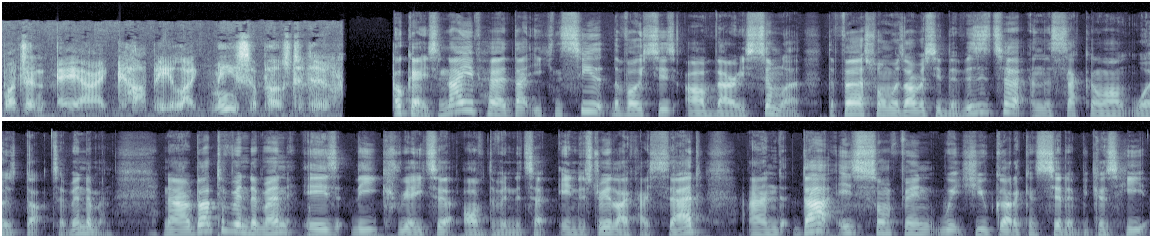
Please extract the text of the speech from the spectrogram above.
what's an AI copy like me supposed to do? Okay, so now you've heard that, you can see that the voices are very similar. The first one was obviously the visitor, and the second one was Dr. Vinderman. Now, Dr. Vinderman is the creator of the Vindertech industry, like I said, and that is something which you've got to consider because he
